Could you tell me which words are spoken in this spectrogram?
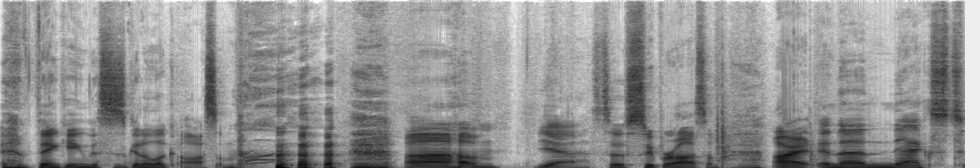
am thinking this is gonna look awesome. um, yeah, so super awesome. All right, and then next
